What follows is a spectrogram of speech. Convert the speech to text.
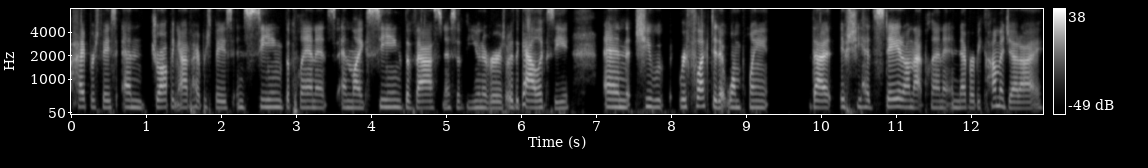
hyperspace and dropping out of hyperspace and seeing the planets and like seeing the vastness of the universe or the galaxy. And she w- reflected at one point that if she had stayed on that planet and never become a Jedi,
